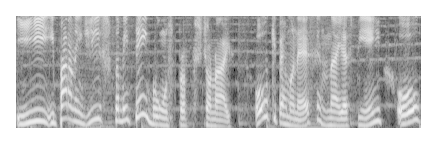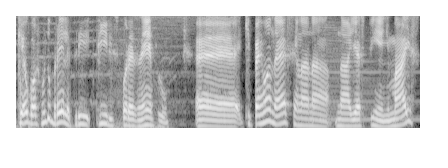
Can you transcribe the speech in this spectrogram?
E, e para além disso, também tem bons profissionais ou que permanecem na ESPN, ou que eu gosto muito do Breler Pires, por exemplo, é, que permanecem lá na, na ESPN, mas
